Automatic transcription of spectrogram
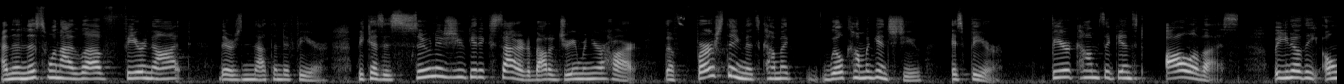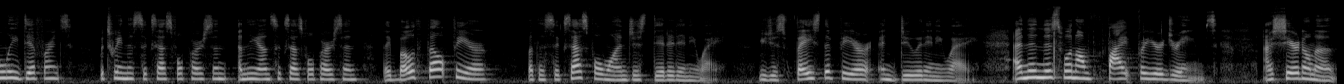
And then this one I love fear not, there's nothing to fear. Because as soon as you get excited about a dream in your heart, the first thing that's coming will come against you is fear. Fear comes against all of us. But you know the only difference between the successful person and the unsuccessful person? They both felt fear, but the successful one just did it anyway. You just face the fear and do it anyway. And then this one on fight for your dreams. I shared on a,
